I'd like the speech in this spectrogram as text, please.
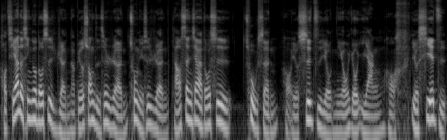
好，其他的星座都是人啊，比如双子是人，处女是人，然后剩下的都是。畜生，吼，有狮子，有牛，有羊，吼，有蝎子，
